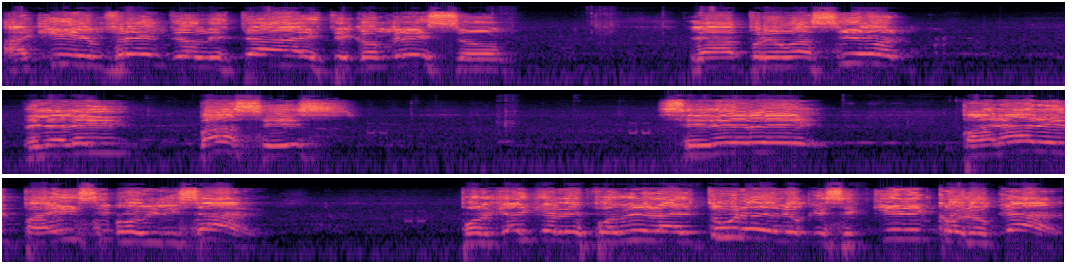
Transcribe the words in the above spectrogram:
aquí enfrente donde está este Congreso, la aprobación de la ley bases, se debe parar el país y movilizar, porque hay que responder a la altura de lo que se quiere colocar.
